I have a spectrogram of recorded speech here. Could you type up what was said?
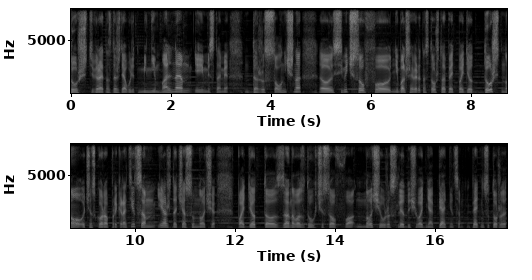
дождь, вероятность дождя будет минимальная и местами даже солнечно. 7 э, часов э, небольшая вероятность того, что опять пойдет дождь, но очень скоро прекратится и аж до часу ночи. Пойдет э, заново с 2 часов ночи уже следующего дня, пятница. Пятницу тоже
